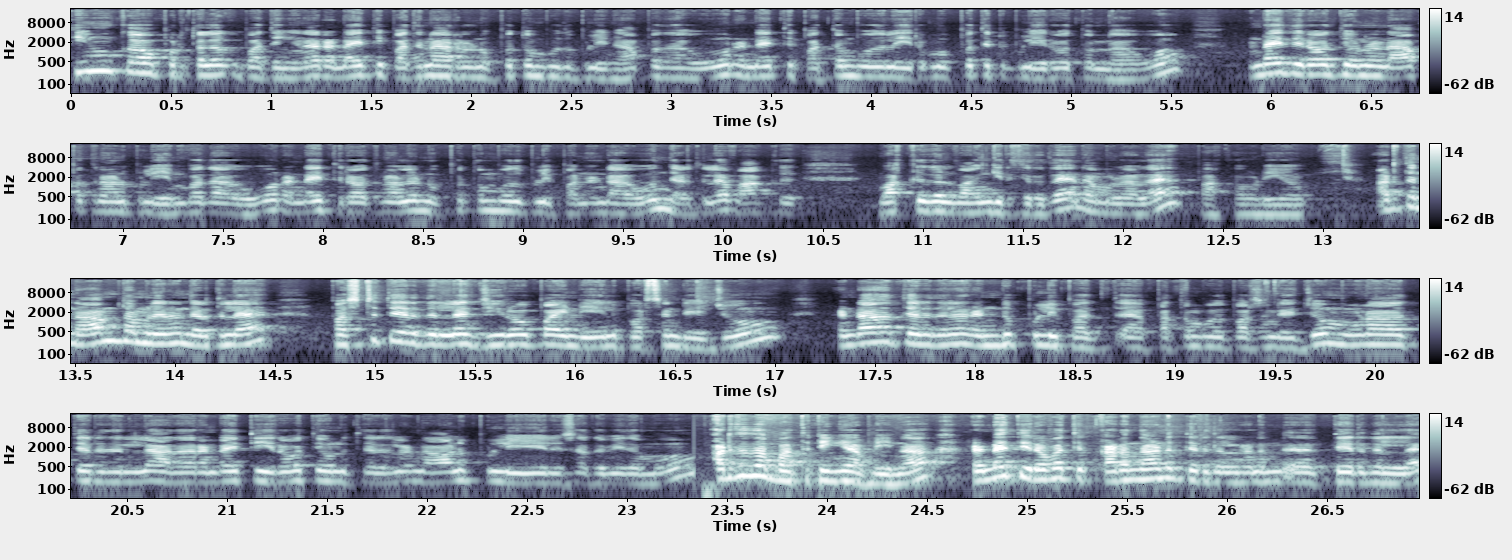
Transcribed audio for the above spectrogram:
திமுகவை பொறுத்தளவுக்கு பார்த்தீங்கன்னா ரெண்டாயிரத்தி பதினாறில் முப்பத்தொம்பது புள்ளி நாற்பதாகவும் ரெண்டாயிரத்தி பத்தொம்போதில் இரு முப்பத்தெட்டு புள்ளி இருபத்தொன்னாகவும் ரெண்டாயிரத்தி இருபத்தி ஒன்று நாற்பத்தி நாலு புள்ளி எண்பதாகவும் ரெண்டாயிரத்தி இருபத்தி நாலு முப்பத்தொம்பது புள்ளி பன்னெண்டாகவும் இந்த இடத்துல வாக்கு வாக்குகள் வாங்கியிருக்கிறத நம்மளால் பார்க்க முடியும். அடுத்து நாம் தமிழர் இந்த இடத்துல ஃபஸ்ட்டு தேர்தலில் ஜீரோ பாயிண்ட் ஏழு பர்சன்டேஜும் ரெண்டாவது தேர்தலில் ரெண்டு புள்ளி பத் பத்தொம்பது பர்சன்டேஜும் மூணாவது தேர்தலில் அதை ரெண்டாயிரத்தி இருபத்தி ஒன்று தேர்தலில் நாலு புள்ளி ஏழு சதவீதமும். அடுத்ததாக பார்த்துட்டிங்க அப்படின்னா ரெண்டாயிரத்தி இருபத்தி கடந்த ஆண்டு தேர்தல் நடந்த தேர்தலில்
